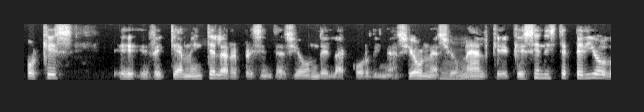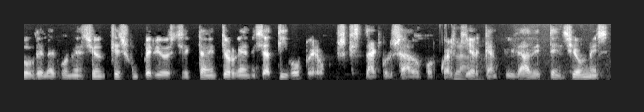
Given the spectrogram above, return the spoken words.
porque es eh, efectivamente la representación de la coordinación nacional, que, es en este periodo de la coordinación, que es un periodo estrictamente organizativo, pero pues, que está cruzado por cualquier cantidad de tensiones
